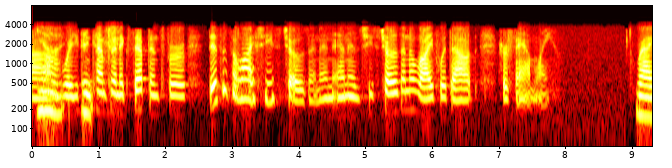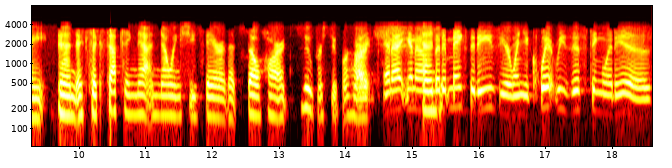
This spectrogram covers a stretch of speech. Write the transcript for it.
Um, Yeah, where you can come to an acceptance for this is the life she's chosen and and she's chosen a life without her family. Right. And it's accepting that and knowing she's there that's so hard, super, super hard. Right. And I you know, And- but it makes it easier when you quit resisting what is,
